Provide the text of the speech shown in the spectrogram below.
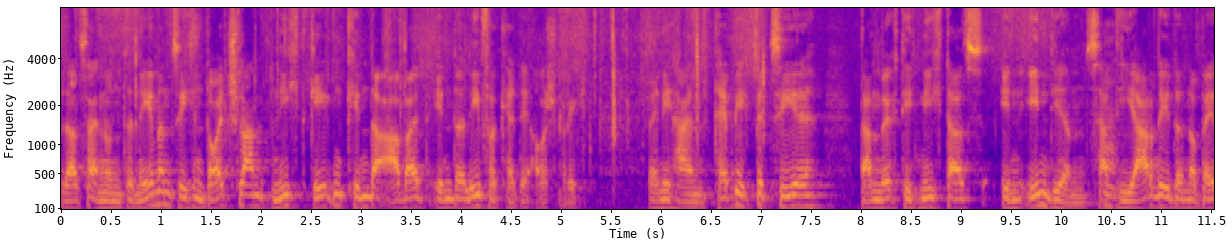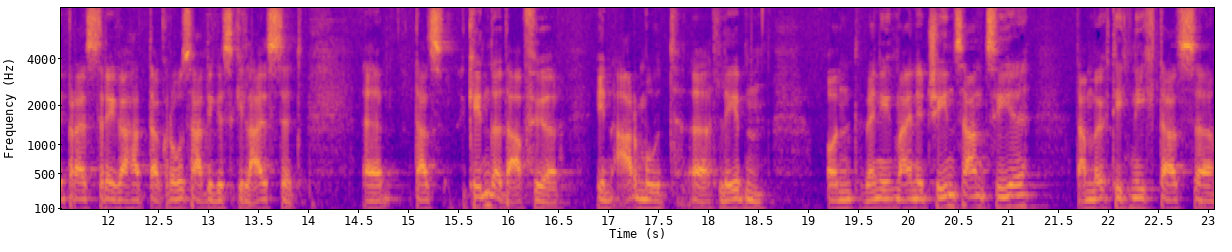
dass ein Unternehmen sich in Deutschland nicht gegen Kinderarbeit in der Lieferkette ausspricht. Wenn ich einen Teppich beziehe, dann möchte ich nicht, dass in Indien, Satyardi, der Nobelpreisträger, hat da Großartiges geleistet, äh, dass Kinder dafür in Armut äh, leben. Und wenn ich meine Jeans anziehe, dann möchte ich nicht, dass äh,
